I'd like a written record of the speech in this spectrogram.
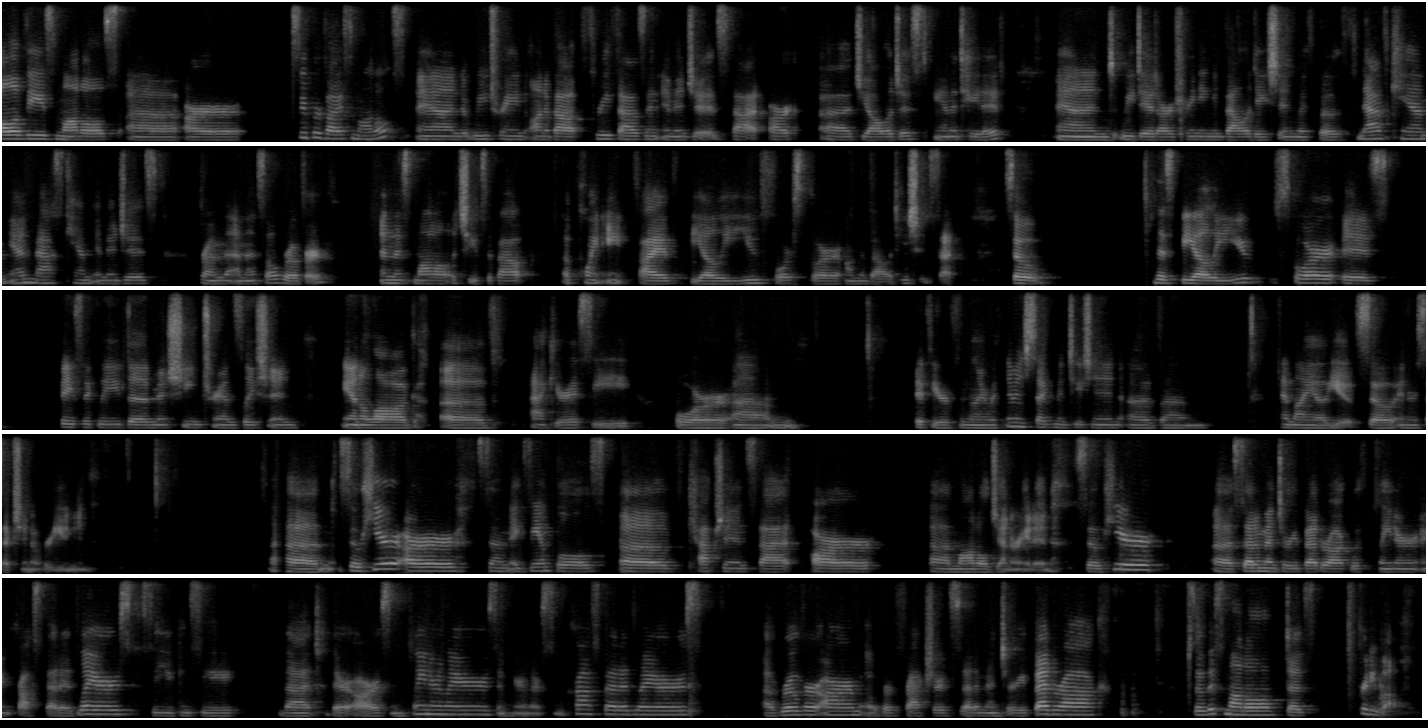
all of these models uh, are supervised models, and we trained on about 3,000 images that our uh, geologists annotated. And we did our training and validation with both NavCam and MastCam images from the MSL rover. And this model achieves about a 0.85 BLEU force score on the validation set. So this BLEU score is basically the machine translation analog of accuracy or um, if you're familiar with image segmentation of um, MIOU, so intersection over union. Um, so here are some examples of captions that are uh, model generated. So here, uh, sedimentary bedrock with planar and cross-bedded layers. So you can see that there are some planar layers and here there's some cross-bedded layers a rover arm over fractured sedimentary bedrock. So this model does pretty well.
